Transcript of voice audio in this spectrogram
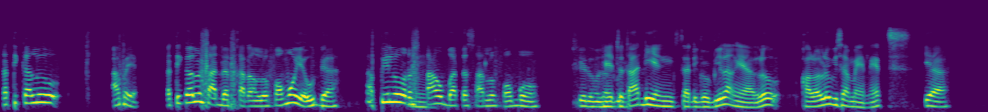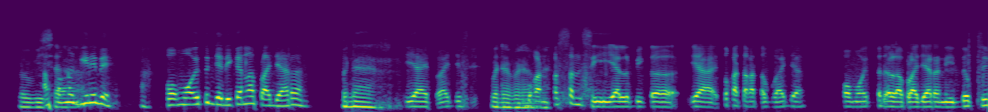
ketika lu apa ya? Ketika lu sadar sekarang lu FOMO ya udah. Tapi lu harus Hmm. tahu batasan lu FOMO. Gitu Ya itu gue. tadi yang tadi gue bilang ya, lu kalau lu bisa manage, Ya, lu bisa atau gini deh. Ah. FOMO itu jadikanlah pelajaran. benar, Iya, itu aja sih. benar benar. Bukan benar. pesan sih, ya lebih ke ya itu kata-kata gua aja. FOMO itu adalah pelajaran hidup sih.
